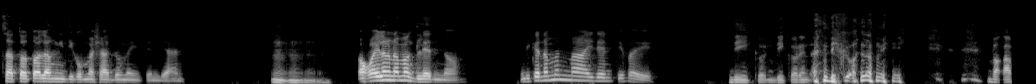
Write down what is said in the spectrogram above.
sa totoo lang hindi ko masyado maintindihan. mm Okay lang naman Glenn, no? Hindi ka naman ma-identify. eh. Hindi ko, hindi ko rin, hindi ko alam eh. Baka,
